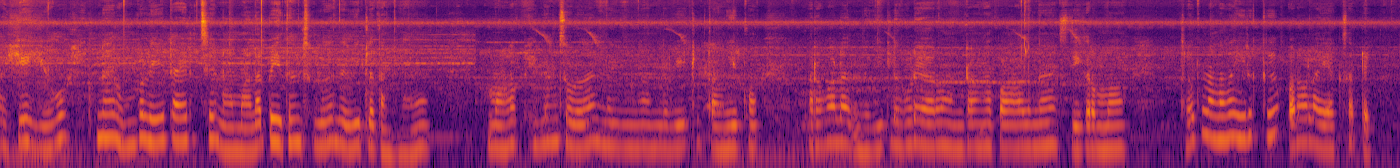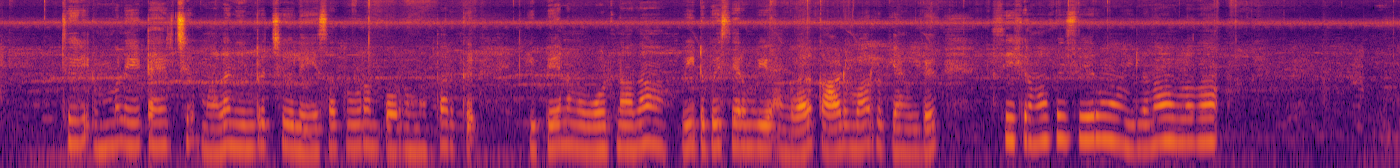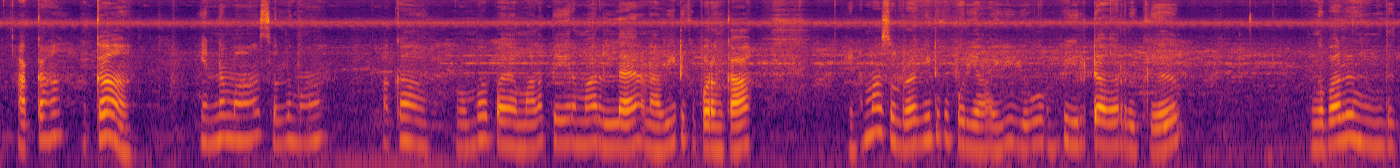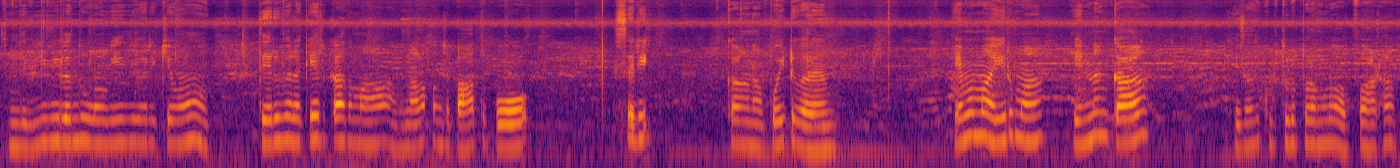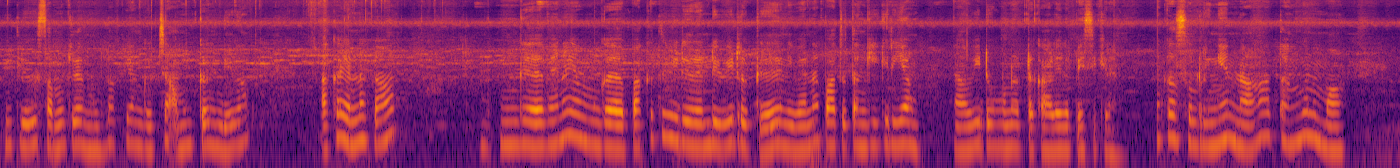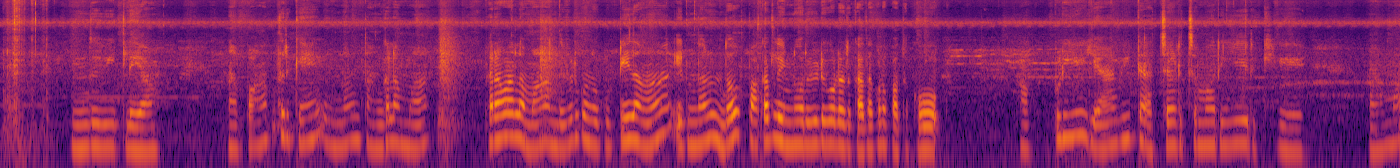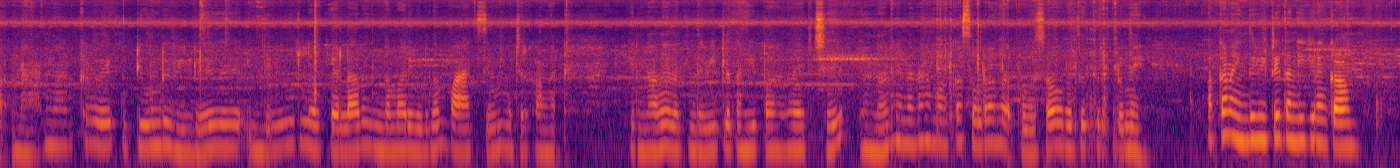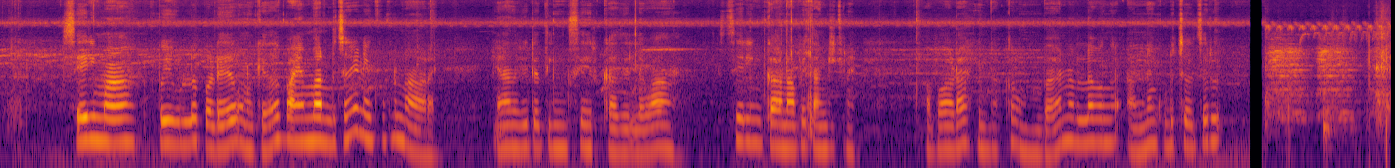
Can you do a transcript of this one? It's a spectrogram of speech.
ஐயோ என்ன ரொம்ப லேட் ஆயிடுச்சு. நான் மழை பெய்யுதுன்னு சொல்லி இந்த வீட்டில் தங்கினோம் மழை பெய்யுதுன்னு சொல்லி தான் இந்த அந்த வீட்டில் தங்கியிருக்கோம். பரவாயில்ல இந்த வீட்டில் கூட யாரும் வந்துட்டாங்க ஆளுங்க சீக்கிரமாக அளவுக்கு நல்லா தான் இருக்குது பரவாயில்ல அக்செப்டட் சரி ரொம்ப லேட் ஆயிடுச்சு. மழை நின்றுச்சு. லேசாக தூரம் போடுற மாதிரி தான் இருக்குது இப்போயே நம்ம ஓட்டினா தான் வீட்டு போய் சேர முடியும். அங்கே வேறு காடு மாதிரி இருக்கு என் வீடு. சீக்கிரமாக போய் சேருவோம். இல்லைன்னா அவ்வளோதான் அக்கா அக்கா. என்னம்மா சொல்லுமா அக்கா ரொம்ப இப்போ மழை பெய்கிற மாதிரி இல்லை நான் வீட்டுக்கு போகிறேங்க்கா என்னம்மா சொல்கிற வீட்டுக்கு போறியா? ஐயோ ரொம்ப இருட்டாக வேறு இருக்குது இங்கே பாரு இந்த இந்த வீதியிலேருந்து உன் வீதி வரைக்கும் தெரு விளக்கே இருக்காதும்மா. அதனால கொஞ்சம் பார்த்துப்போ சரி அக்கா நான் போயிட்டு வரேன். ஏமாம்மா இருமா என்னங்கக்கா ஏதாவது கொடுத்துட்டு போகிறாங்களோ அப்பாடா வீட்டில் எதுவும் சமைக்கிற நல்லா போய் அங்கே வச்சு அமுக்க வேண்டியதான் அக்கா என்னக்கா? இங்கே வேணா உங்கள் பக்கத்து வீடு ரெண்டு வீடு இருக்குது நீ வேணால் பார்த்து தங்கிக்கிறியா? நான் வீட்டு ஓனர்கிட்ட காலையில் பேசிக்கிறேன். என்னக்கா சொல்கிறீங்க நான் தங்கணுமா? இந்த வீட்லையா? நான் பார்த்துருக்கேன். இருந்தாலும் தங்கலாமா? பரவாயில்லம்மா. அந்த வீடு கொஞ்சம் குட்டி தான் இருந்தாலும் இதோ பக்கத்தில் இன்னொரு வீடு கூட இருக்குது அதை கூட பார்த்துக்கோ. அப்படியே என் வீட்டை அச்சடித்த மாதிரியே இருக்கே. ஆமாம் நாங்கள் இருக்கிறதே குட்டியூண்டு வீடு. இந்த ஊரில் இருக்க எல்லாரும் இந்த மாதிரி வீடு தான் மேக்ஸிமம் வச்சுருக்காங்க. இருந்தாலும் எனக்கு இந்த வீட்டில் தங்கி பழகாயிடுச்சு இருந்தாலும் என்ன தான் நம்ம அக்கா சொல்கிறாங்க புதுசாக ஒரு இதுக்கு இருக்கட்டுமே அக்கா நான் இந்த வீட்டிலே தங்கிக்கிறேன்க்கா. சரிம்மா போய் உள்ளே படு. உனக்கு ஏதோ பயமாக இருந்துச்சுன்னா என்னை கூப்பிட்டு நான் வரேன். ஏன்னா அந்த வீட்டில் திங்ஸே இருக்காது இல்லைவா? சரிங்கக்கா நான் போய் தங்கிக்கிறேன். அப்பாடா இந்த அக்கா ரொம்ப நல்லவங்க. அண்ணன் குடிச்சு வச்சிரு.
